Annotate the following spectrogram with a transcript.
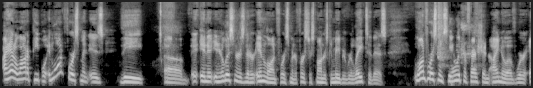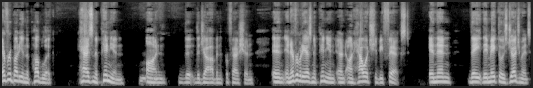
I had a lot of people in law enforcement is the uh, in, in your listeners that are in law enforcement or first responders can maybe relate to this. Law enforcement's the only profession I know of where everybody in the public has an opinion mm-hmm. on the, the job and the profession and, and everybody has an opinion on, on how it should be fixed. And then they they make those judgments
